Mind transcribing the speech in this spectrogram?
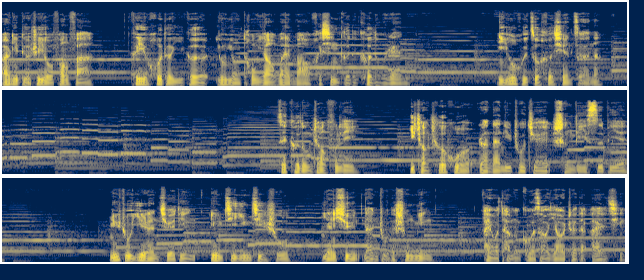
而你得知有方法。可以获得一个拥有同样外貌和性格的克隆人，你又会作何选择呢？在《克隆丈夫》里，一场车祸让男女主角生离死别，女主毅然决定用基因技术延续男主的生命，还有他们过早夭折的爱情。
